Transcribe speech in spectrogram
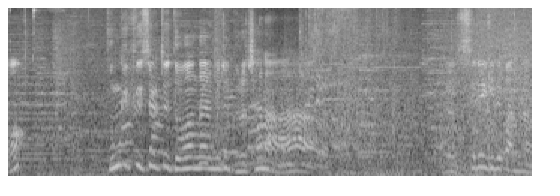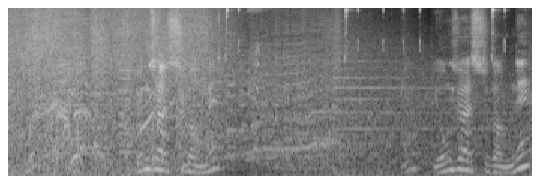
어 궁극기 쓸때 도망가는 거좀 그렇잖아. 이런 쓰레기를 만나 용서할 수가 없네. 어? 용서할 수가 없네?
